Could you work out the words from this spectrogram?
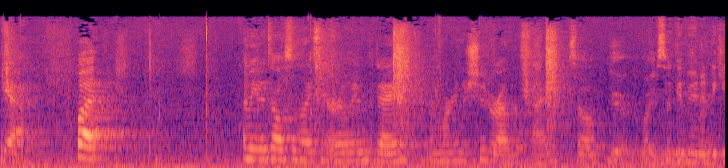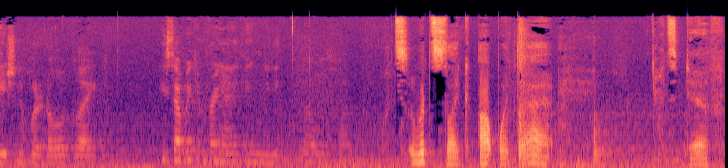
Yeah, but, I mean, it's also nice and early in the day, and we're gonna shoot around this time, so. Yeah, the light This will give you an nice. indication of what it'll look like. He said we can bring anything we need, little fun. What's what's like up with that? It's diff.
